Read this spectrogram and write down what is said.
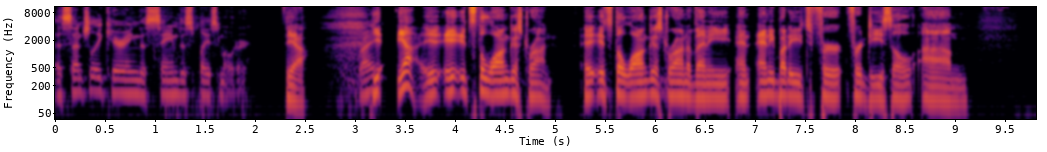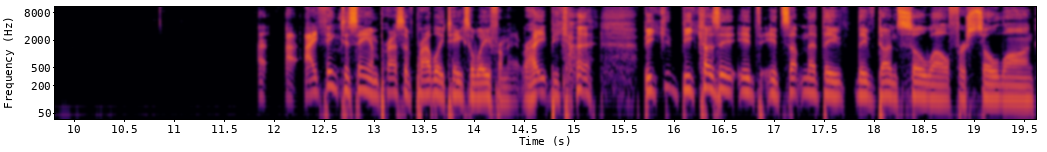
essentially carrying the same displaced motor, Yeah. right? Yeah, yeah it- it's the longest run. It's the longest run of any and anybody for for diesel. Um, I- think to say impressive probably takes away from it, right? Because because it, it it's something that they've they've done so well for so long,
